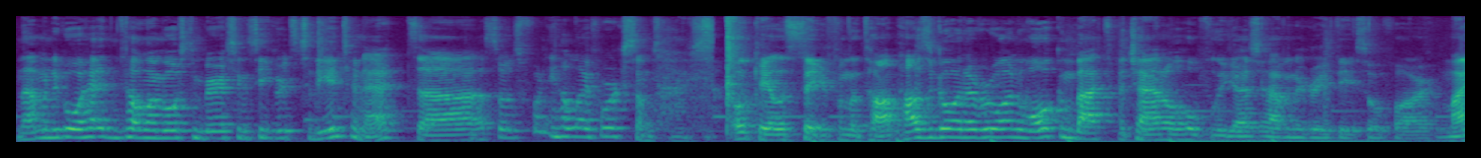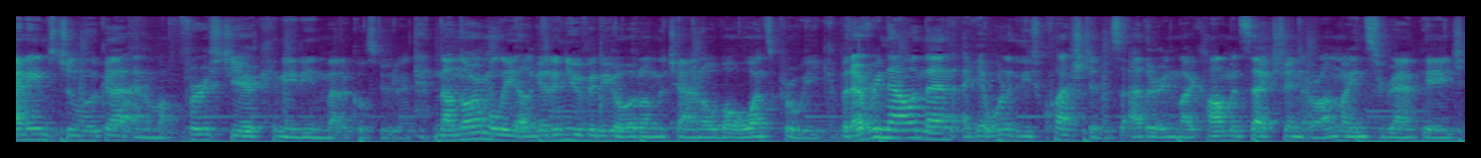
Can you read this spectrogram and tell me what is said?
Now I'm gonna go ahead and tell my most embarrassing secrets to the internet, uh, so it's funny how life works sometimes. okay, let's take it from the top. How's it going everyone? Welcome back to the channel. Hopefully you guys are having a great day so far. My name's Gianluca and I'm a first year Canadian medical student. Now normally I'll get a new video out on the channel about once per week, but every now and then I get one of these questions either in my comment section or on my Instagram page,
